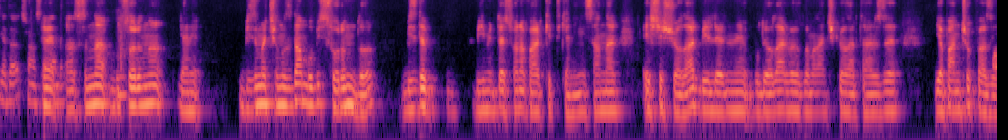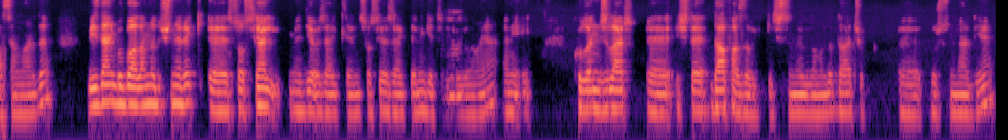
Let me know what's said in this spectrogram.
Ya da sonrasında Evet aslında bu sorunu yani bizim açımızdan bu bir sorundu. Biz de bir müddet sonra fark ettik yani insanlar eşleşiyorlar, birilerini buluyorlar ve uygulamadan çıkıyorlar tarzı yapan çok fazla insan vardı. Biz de hani bu bağlamda düşünerek e, sosyal medya özelliklerini, sosyal özelliklerini getirdik Hı. uygulamaya. Hani kullanıcılar e, işte daha fazla vakit geçirsin uygulamada, daha çok e, dursunlar diye.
